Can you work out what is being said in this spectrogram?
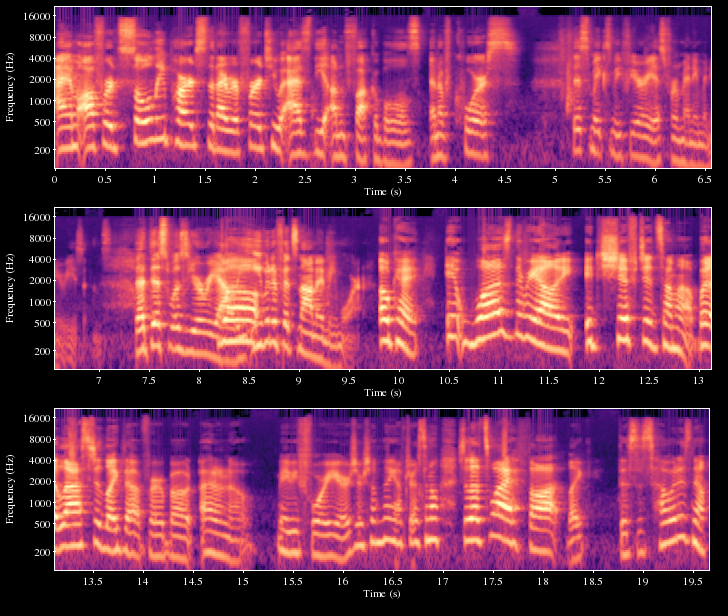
I am offered solely parts that I refer to as the unfuckables. And of course, this makes me furious for many, many reasons. That this was your reality, Well- even if it's not anymore. okay it was the reality it shifted somehow but it lasted like that for about i don't know maybe four years or something after snl so that's why i thought like this is how it is now.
